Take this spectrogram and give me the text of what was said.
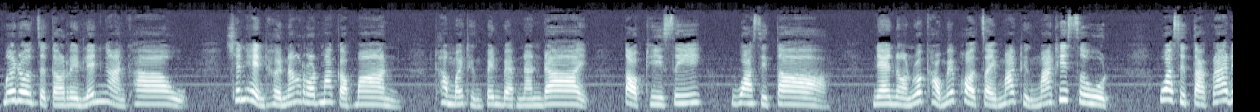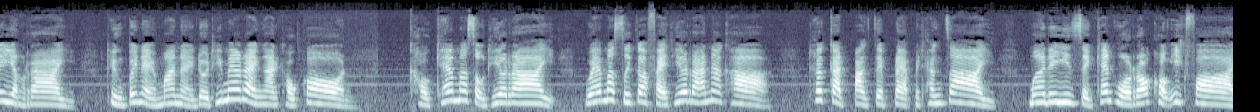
เมื่อโดนเจตรินเล่นงานเข้า ฉันเห็นเธอนั่งรถมากับมันทำไมถึงเป็นแบบนั้นได้ ตอบทีสิวาสิตา แน่นอนว่าเขาไม่พอใจมากถึงมากที่สุด วาสิตากล้าได้อย่างไร ถึงไปไหนมาไหนโดยที่ไม่รายงานเขาก่อน เขาแค่มาส่งที่ไร่แวะมาซื้อกาแฟที่ร้านนาคาเธอกัดปากเจ็บแปลบไปทั้งใจ เมื่อได้ยินเสียงแค่นหัวเราะของอีกฝ่าย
